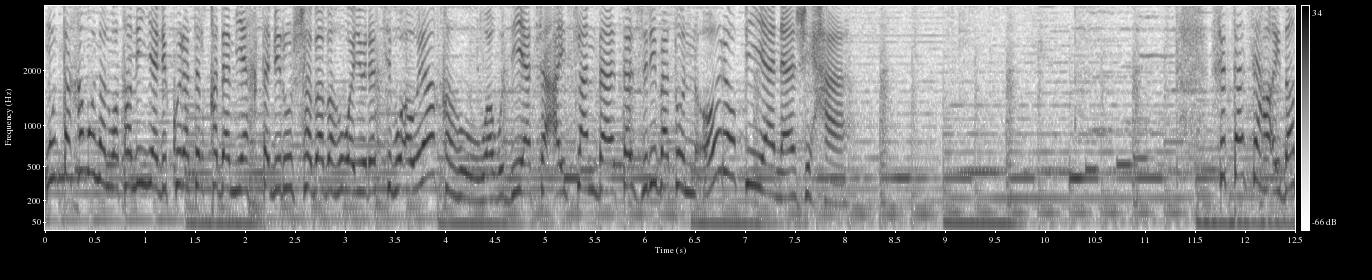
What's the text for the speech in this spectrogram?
منتخبنا الوطني لكرة القدم يختبر شبابه ويرتب أوراقه وودية أيسلندا تجربة أوروبية ناجحة. في التاسعة أيضا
